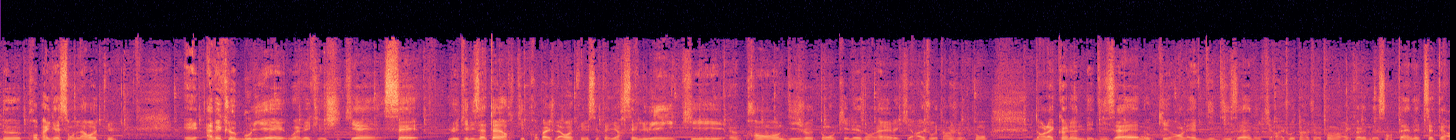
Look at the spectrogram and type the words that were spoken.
de propagation de la retenue. Et avec le boulier ou avec l'échiquier, c'est l'utilisateur qui propage la retenue, c'est-à-dire c'est lui qui euh, prend 10 jetons, qui les enlève et qui rajoute un jeton dans la colonne des dizaines, ou qui enlève 10 dizaines et qui rajoute un jeton dans la colonne des centaines, etc.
